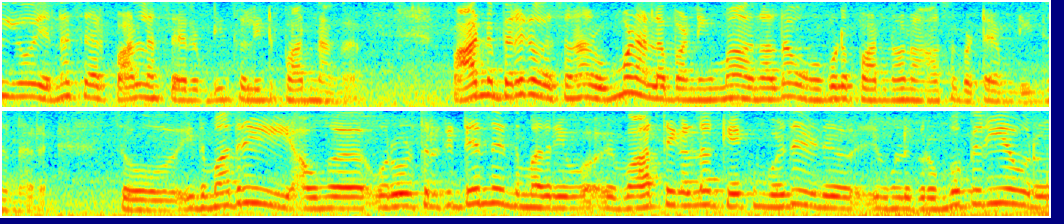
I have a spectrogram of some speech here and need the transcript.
ஐயோ என்ன சார் பாடலாம் சார் அப்படின்னு சொல்லிட்டு பாடினாங்க. பாடின பிறகு அவர் சொன்னார் ரொம்ப நல்லா பண்ணீங்கம்மா அதனால தான் உங்க கூட பாடணும்னு ஆசைப்பட்டேன் அப்படின்னு சொன்னார். ஸோ இது மாதிரி அவங்க ஒரு ஒருத்தர்கிட்டேருந்து இந்த மாதிரி வார்த்தைகள்லாம் கேட்கும்போது இது இவங்களுக்கு ரொம்ப பெரிய ஒரு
